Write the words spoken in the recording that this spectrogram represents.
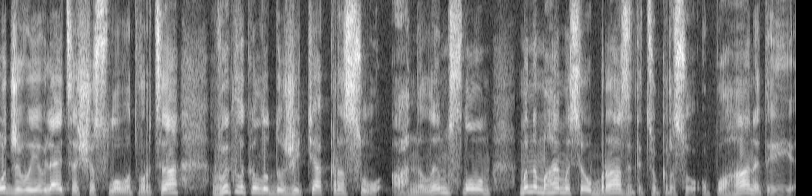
Отже, виявляється, що слово Творця викликало до життя красу, а гнилим словом ми намагаємося образити цю красу, опоганити її.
